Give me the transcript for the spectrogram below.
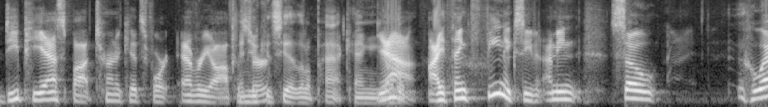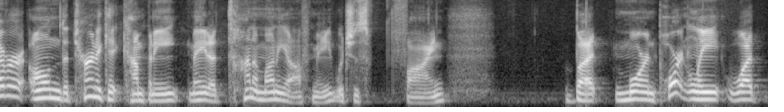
DPS bought tourniquets for every officer. And you can see that little pack hanging. yeah. I think Phoenix even. I mean, so whoever owned the tourniquet company made a ton of money off me, which is fine. But more importantly, what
